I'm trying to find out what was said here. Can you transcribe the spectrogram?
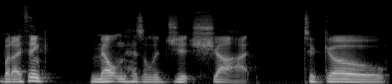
But I think Melton has a legit shot to go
